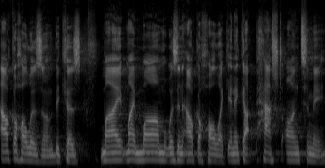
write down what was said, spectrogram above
alcoholism because my, my mom was an alcoholic and it got passed on to me.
